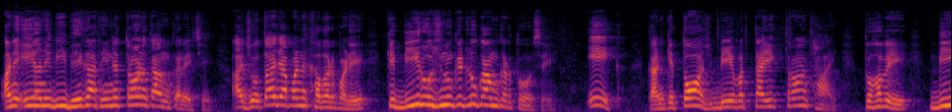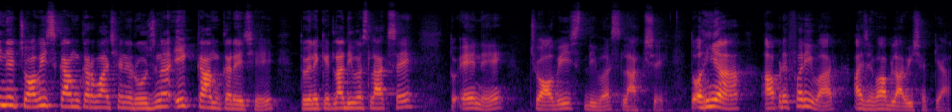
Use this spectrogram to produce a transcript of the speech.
અને એ અને બી ભેગા થઈને ત્રણ કામ કરે છે. આ જોતા જ આપણને ખબર પડે કે બી રોજનું કેટલું કામ કરતો હશે? એક, કારણ કે તો જ બે વત્તા એક ત્રણ થાય. તો હવે બીને ચોવીસ કામ કરવા છે અને રોજના એક કામ કરે છે, તો એને કેટલા દિવસ લાગશે? તો એને ચોવીસ દિવસ લાગશે. તો અહીંયા આપણે ફરીવાર આ જવાબ લાવી શક્યા.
